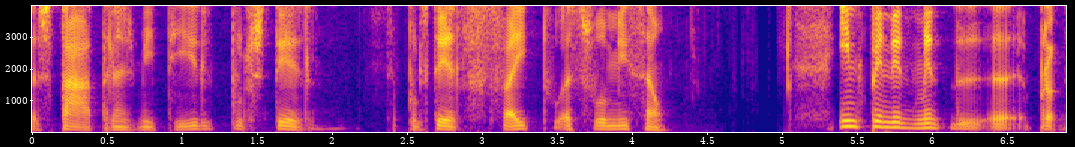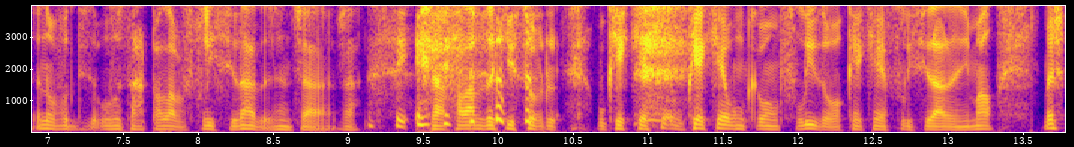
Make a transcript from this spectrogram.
está a transmitir por ter por ter feito a sua missão. Independentemente de. Uh, pronto, eu não vou, dizer, vou, usar a palavra felicidade, a gente já, já, já falámos aqui sobre o que, é que é, o que é que é um cão feliz ou o que é que é a felicidade animal, mas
